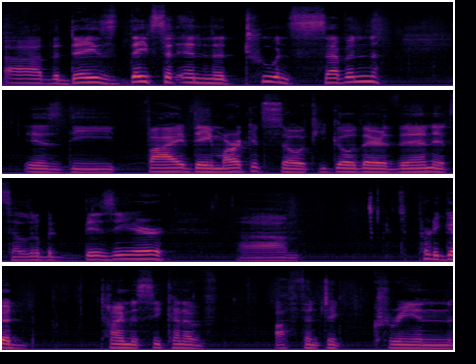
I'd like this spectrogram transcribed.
uh, the days dates that end in a two and seven is the five-day market. So if you go there, then it's a little bit busier. Um, it's a pretty good time to see kind of authentic Korean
